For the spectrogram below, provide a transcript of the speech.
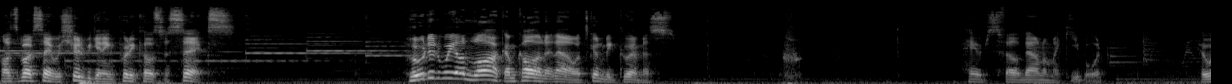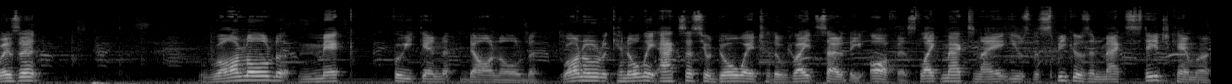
I was about to say, we should be getting pretty close to 6. Who did we unlock? I'm calling it now. It's gonna be Grimace. Hair just fell down on my keyboard. Who is it? Ronald McFreaking Donald. Ronald can only access your doorway to the right side of the office. Like Mac tonight, use the speakers in Mac's stage camera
